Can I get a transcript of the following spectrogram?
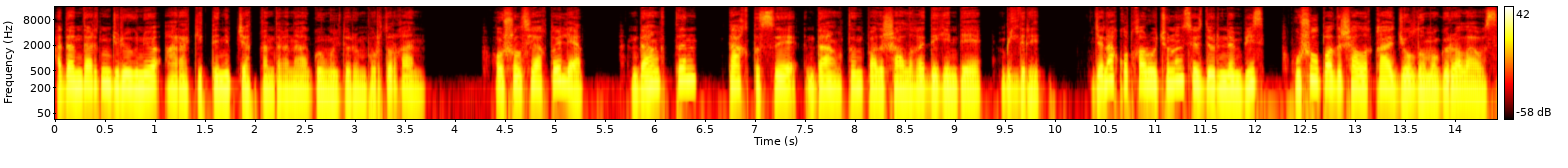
адамдардын жүрөгүнө аракеттенип жаткандыгына көңүлдөрүн бурдурган. Ошол сыяктуу эле даңктын тактысы даңктын падышалыгы дегенде билдирет жана куткаруучунун сөздөрүнөн биз ушул падышалыкка жолдомо көрө алабыз.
